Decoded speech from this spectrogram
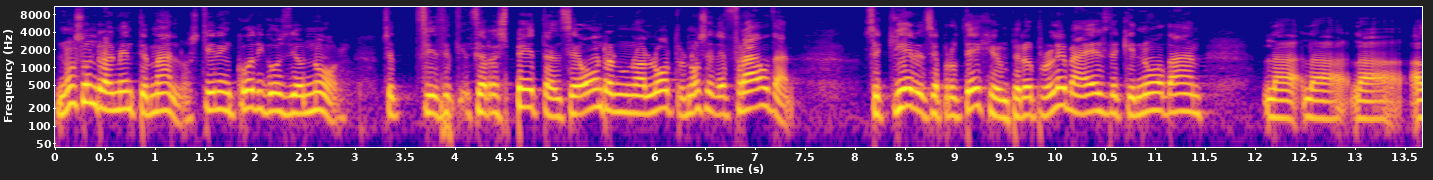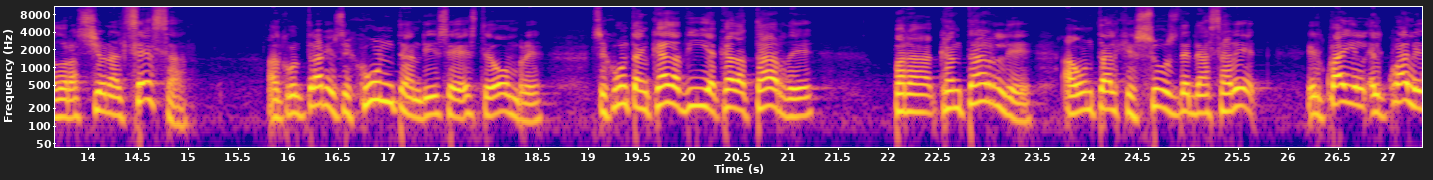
No son realmente malos, tienen códigos de honor, se, respetan, se honran uno al otro, no se defraudan, se quieren, se protegen, pero el problema es de que no dan la, la adoración al César. Al contrario, se juntan, dice este hombre, se juntan cada día, cada tarde, para cantarle a un tal Jesús de Nazaret, el cual, el cual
